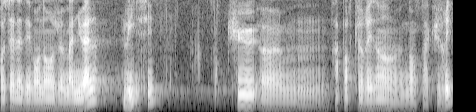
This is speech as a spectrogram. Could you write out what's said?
procèdes à des vendanges manuelles oui. ici. Tu apportes le raisin dans ta cuverie.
